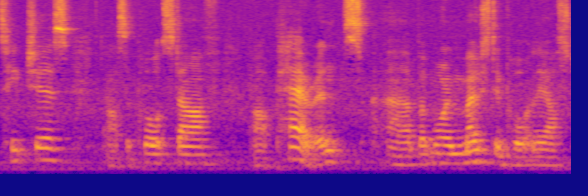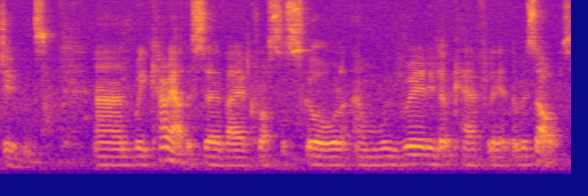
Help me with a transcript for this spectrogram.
teachers, our support staff, our parents, uh, but more and most importantly our students. And we carry out the survey across the school and we really look carefully at the results.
